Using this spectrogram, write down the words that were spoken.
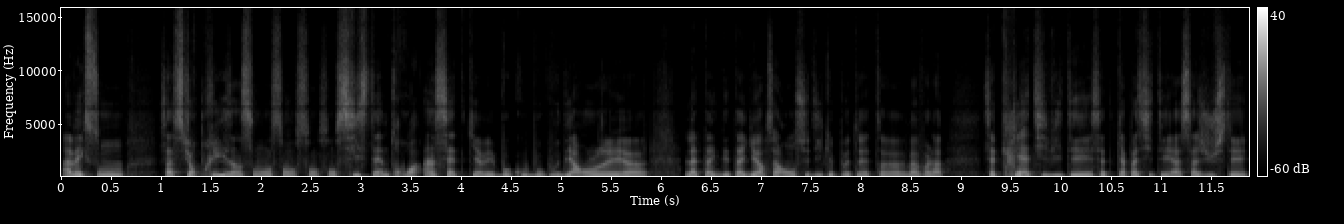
avec sa surprise, hein, son, système 3-1-7 qui avait beaucoup, beaucoup dérangé euh, l'attaque des Tigers. Alors on se dit que peut-être, bah voilà, cette créativité, cette capacité à s'ajuster,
